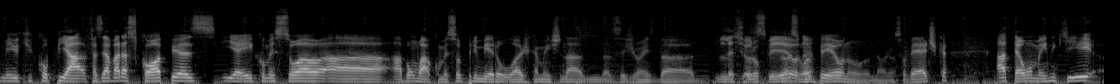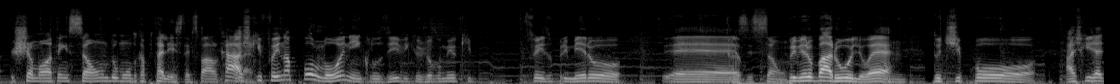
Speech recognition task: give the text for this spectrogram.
meio que copiava, fazia várias cópias e aí começou a, a bombar. Começou primeiro, logicamente, na- nas regiões da, Leste do europeu, leste né? europeu, no- na União Soviética, até o momento em que chamou a atenção do mundo capitalista. Eles falaram, cara, Acho que foi na Polônia, inclusive, que o jogo meio que fez o primeiro. É, transição. o primeiro barulho, é. Hum. Do tipo. Acho que já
